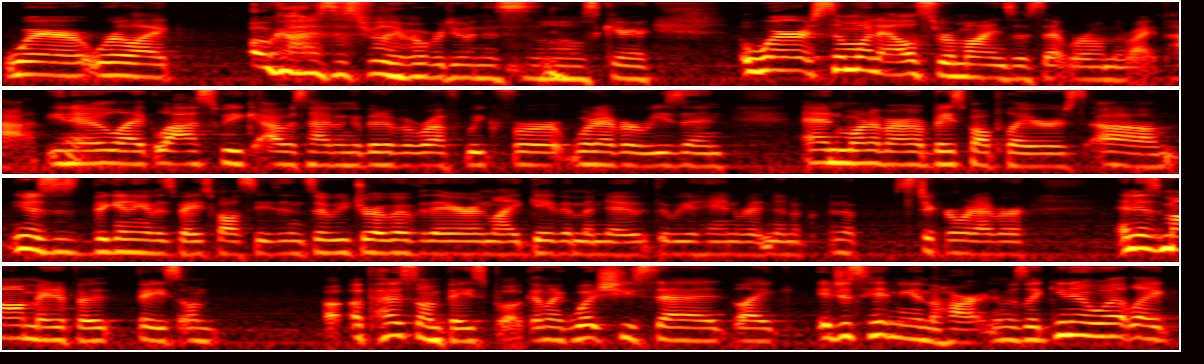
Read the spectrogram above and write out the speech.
where we're like, oh God, is this really what we're doing? This is a little scary. Where someone else reminds us that we're on the right path. You know, like last week, I was having a bit of a rough week for whatever reason. And one of our baseball players, um, you know, this is the beginning of his baseball season. So we drove over there and like gave him a note that we had handwritten in a, in a sticker or whatever. And his mom made a fa- face on a post on Facebook and like what she said, like it just hit me in the heart. And it was like, you know what, like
